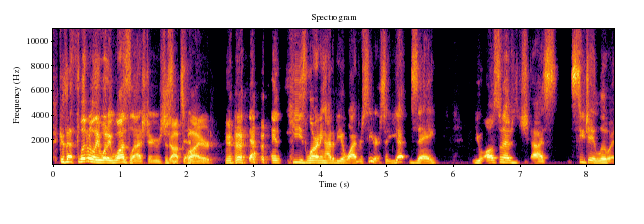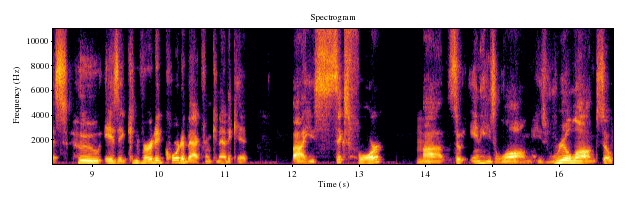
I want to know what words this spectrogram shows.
because that's literally what he was last year. He was just shots fired. yeah, and he's learning how to be a wide receiver. So you got Zay. You also have uh, C.J. Lewis, who is a converted quarterback from Connecticut. Uh, he's six four. Mm. Uh, so and he's long. He's real long. So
